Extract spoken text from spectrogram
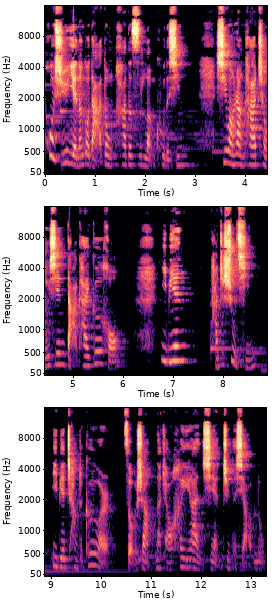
或许也能够打动哈德斯冷酷的心，希望让他重新打开歌喉，一边弹着竖琴，一边唱着歌儿。走上那条黑暗险峻的小路，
